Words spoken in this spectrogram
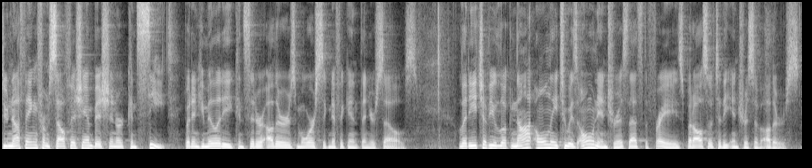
Do nothing from selfish ambition or conceit, but in humility consider others more significant than yourselves. Let each of you look not only to his own interests, that's the phrase, but also to the interests of others.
